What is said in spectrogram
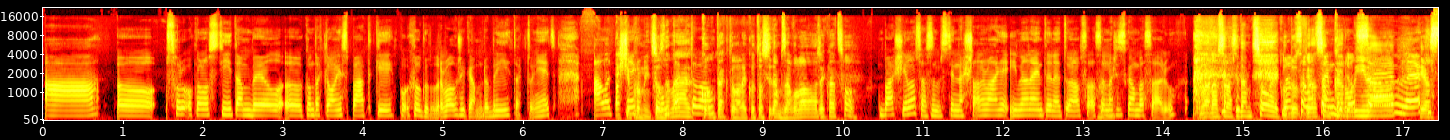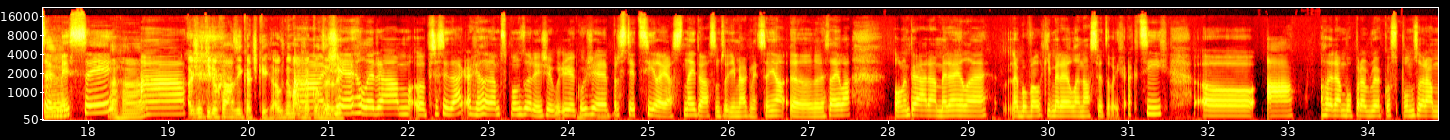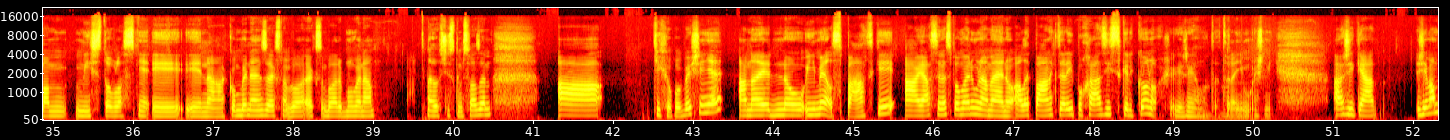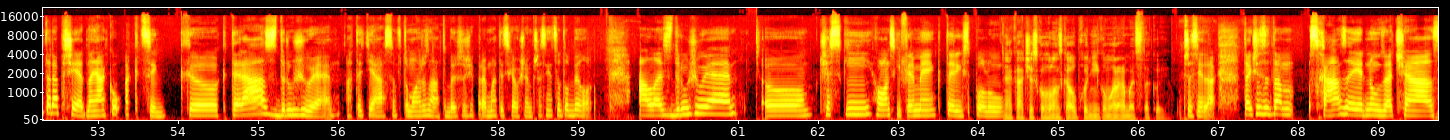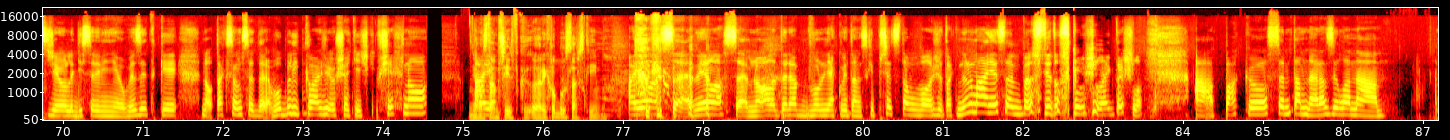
a Uh, shodou okolností tam byl uh, kontaktovaný zpátky, po chvilku to trvalo, říkám, dobrý, tak to nic. Ale Ještě promiň, co znamená kontaktoval, jako to si tam zavolala a řekla co? byla šílenost. Já jsem prostě našla normálně e-mail na internetu a napsala jsem na českou ambasádu. No a napsala si tam co? Jako napsala do, jsem, Karolína, kdo jsem, na jaký jasně. jsem misi Aha. a A že ti dochází kačky a už nemáš na a konzervy. že hledám, eh, přesně tak, a že hledám sponzory, že jakože je prostě cíl je jasný, to já jsem se tím nějak necenila, uh, netajila. Olympiáda, medaile nebo velký medaile na světových akcích a hledám opravdu jako sponzora, mám místo vlastně i, i na kombinéze, jak, jsme byla, jak jsem byla domluvena eh, s Českým svazem. A ticho po pěšině a najednou e-mail zpátky a já si nespomenu na jméno, ale pán, který pochází z Krkonoš, jak říkám, no, to, to není možný. A říká, že mám teda přijet na nějakou akci, k, která združuje, a teď já jsem v tom hrozná, to bylo, což je pragmatické, už nevím přesně, co to bylo, no. ale združuje český, holandský firmy, který spolu Nějaká česko-holandská obchodní komora nebo něco takový. Přesně tak. Takže se tam scházejí jednou za čas, že jo, lidi se vyměňují vizitky. No, tak jsem se teda oblíkla, že jo, šatičky, všechno. Měla jsi je- tam přijít v rychlobruslařským. A jela jsem, jela jsem, no ale teda on nějak mi tam vždycky představoval, že tak normálně jsem prostě to zkoušela, jak to šlo. A pak o, jsem tam narazila na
